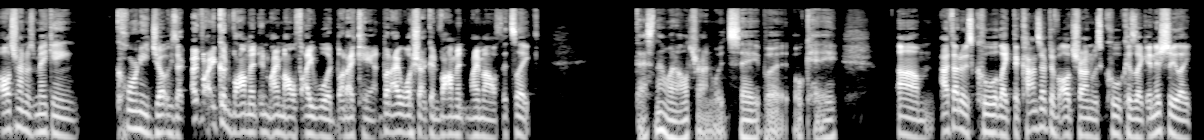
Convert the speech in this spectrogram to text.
Ultron was making corny joke. He's like, if I could vomit in my mouth, I would, but I can't. But I wish I could vomit in my mouth. It's like that's not what Ultron would say, but okay. Um, I thought it was cool. Like the concept of Ultron was cool because like initially like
